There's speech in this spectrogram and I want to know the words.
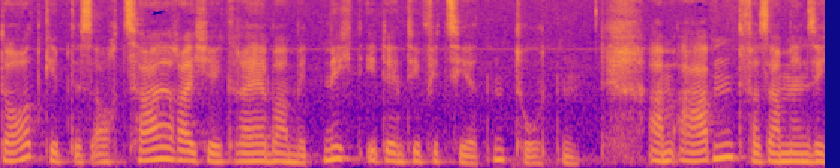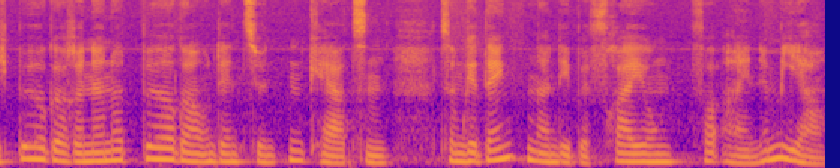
Dort gibt es auch zahlreiche Gräber mit nicht identifizierten Toten. Am Abend versammeln sich Bürgerinnen und Bürger und entzünden Kerzen zum Gedenken an die Befreiung vor einem Jahr.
